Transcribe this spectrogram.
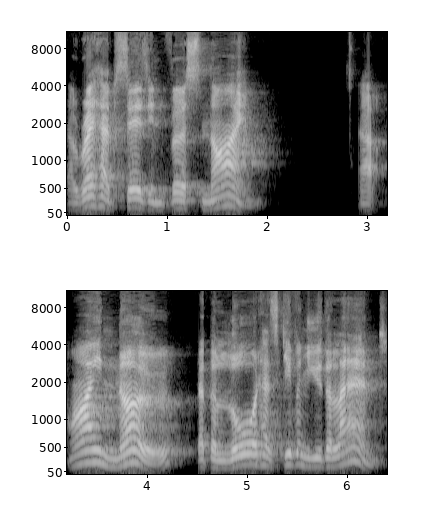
Now, Rahab says in verse 9, uh, I know that the Lord has given you the land,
